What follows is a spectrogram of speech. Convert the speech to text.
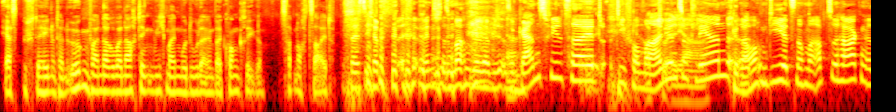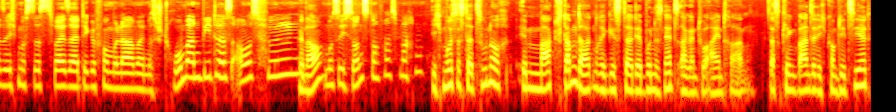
erst bestellen und dann irgendwann darüber nachdenken, wie ich mein Modul an den Balkon kriege. Es hat noch Zeit. Das heißt, ich habe, wenn ich das machen will, habe ich also ganz viel Zeit, die Formalien Aktuell, zu ja. klären, Genau. äh, um die jetzt nochmal abzuhaken. Also ich muss das zweiseitige Formular meines Stromanbieters ausfüllen. Genau. Muss ich sonst noch was machen? Ich muss es dazu noch im Marktstammdatenregister der Bundesnetzagentur eintragen. Das klingt wahnsinnig kompliziert,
